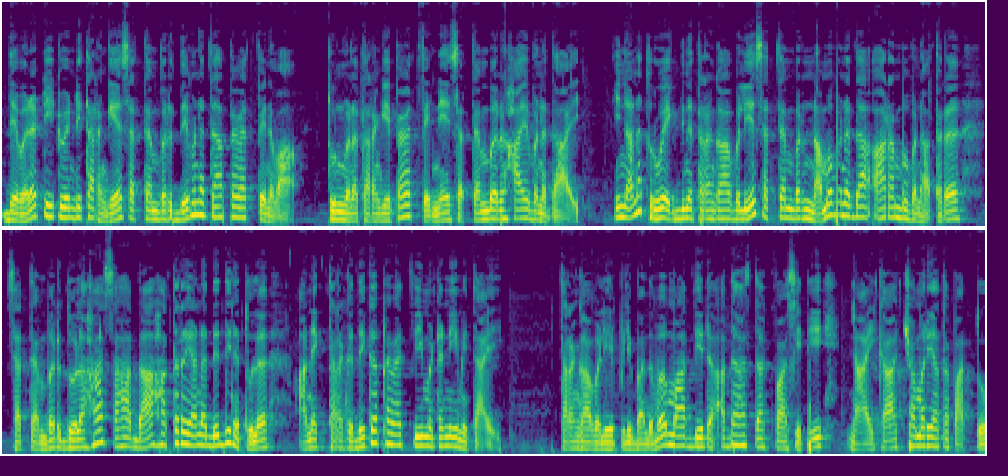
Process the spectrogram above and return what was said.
දෙවන T20 තරගය සැප්තැම්බර් දෙවනදා පැවැත්වෙනවා. තුන්වන තරගේ පැවැත්වෙන්නේ සැප්තැම්බර් 6 වනදායි. ඉන් අනතුරුව එක්දින තරඟාවලිය සැප්තැම්බර් 9 වනදා ආරම්භ වන අතර සැප්තැම්බර් 12 සහ 14 යන දෙදින තුල අනෙක් තරග දෙක පැවැත්වීමට නියමිතයි. තරංගාවලිය පිළිබඳව මාධ්‍යයට අදහස් දක්වා සිටි නායිකා චමරි අතපත්තු.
